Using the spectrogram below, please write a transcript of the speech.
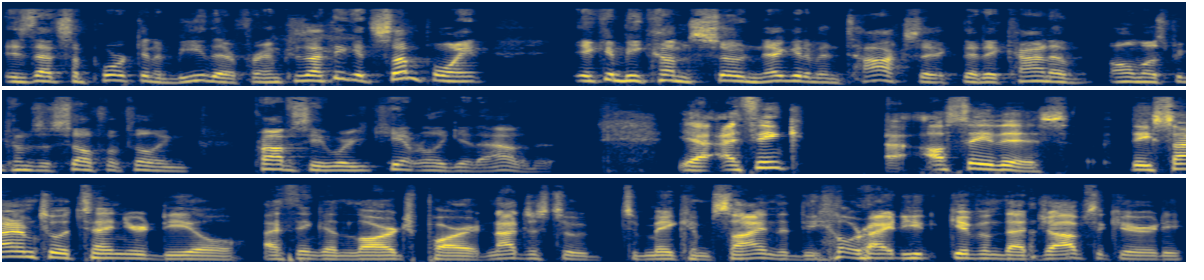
is that support going to be there for him? Because I think at some point it can become so negative and toxic that it kind of almost becomes a self-fulfilling prophecy where you can't really get out of it. Yeah, I think uh, I'll say this. They signed him to a 10-year deal, I think in large part, not just to to make him sign the deal, right? You give him that job security,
